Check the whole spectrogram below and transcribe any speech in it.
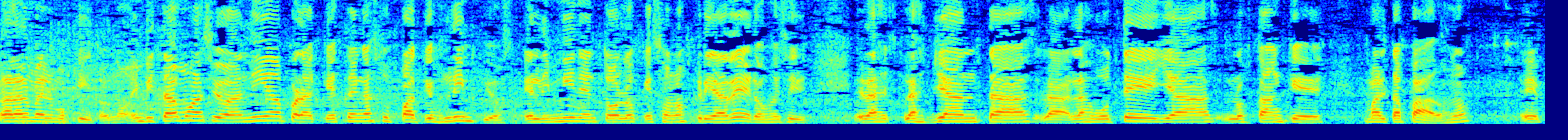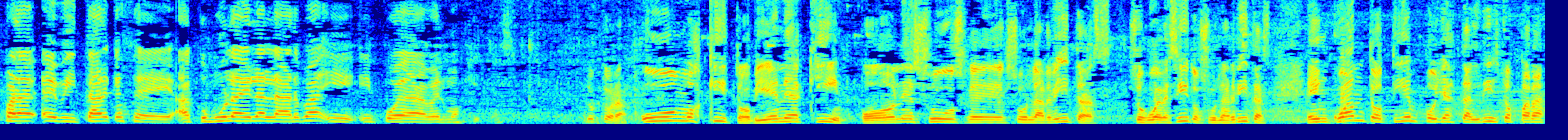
alarma del mosquito. ¿no? Invitamos a la ciudadanía para que tengan sus patios limpios, eliminen todo lo que son los criaderos, es decir, las, llantas, las botellas, los tanques mal tapados, ¿no? Eh, para evitar que se acumule ahí la larva y, pueda haber mosquitos. Doctora, un mosquito viene aquí, pone sus, eh, sus larvitas, sus huevecitos, sus larvitas. ¿En cuánto tiempo ya están listos para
